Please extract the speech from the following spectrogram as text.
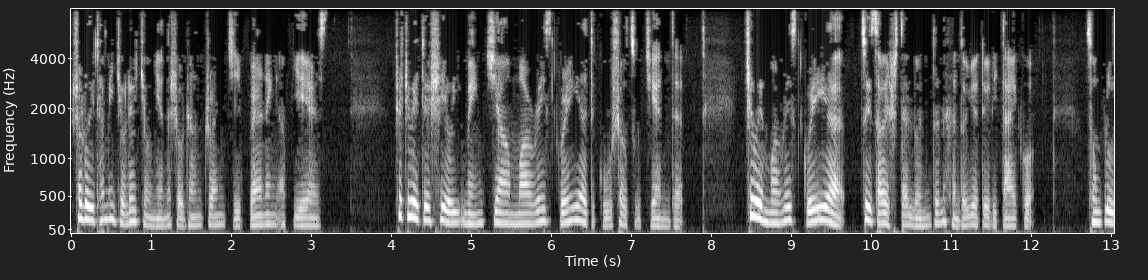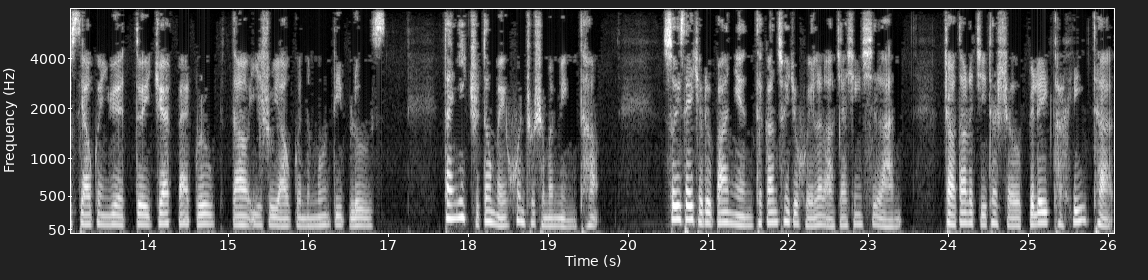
收录于他们1969年的首张专辑《Burning Up Years》。这支乐队是由一名叫 Maurice Greer 的鼓手组建的。这位 Maurice Greer 最早也是在伦敦的很多乐队里待过，从布鲁斯摇滚乐队 Jeff Beck Group 到艺术摇滚的 Moody Blues，但一直都没混出什么名堂。所以在1968年，他干脆就回了老家新西兰，找到了吉他手 Billy Kahita，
